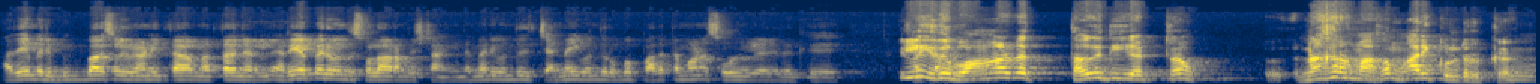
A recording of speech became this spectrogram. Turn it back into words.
அதே மாதிரி பிக் பாஸ்ல அனிதா நெ- நிறைய பேர் வந்து சொல்ல ஆரம்பிச்சிட்டாங்க. இந்த மாதிரி வந்து சென்னை வந்து ரொம்ப பதட்டமான சூழ்நிலையில் இருக்கு. இல்லை இது வாழ தகுதியற்ற நகரமாக மாறிக்கொண்டிருக்கிறது.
